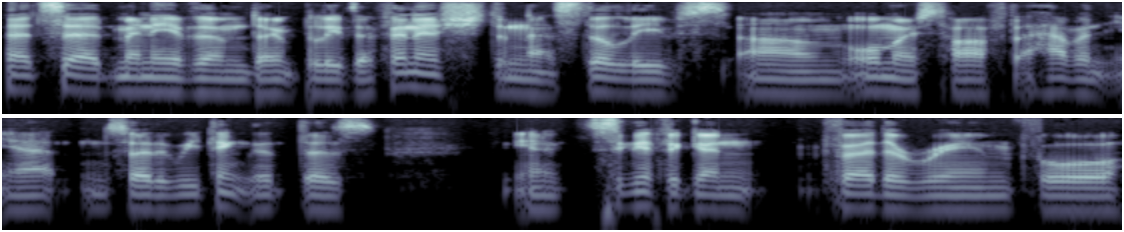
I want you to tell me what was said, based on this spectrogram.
That said, many of them don't believe they're finished, and that still leaves um, almost half that haven't yet. And so we think that there's you know significant further room for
